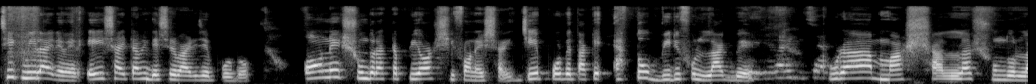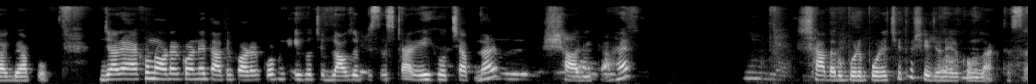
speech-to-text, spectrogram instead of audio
ঠিক মিলাই নেবেন, এই শাড়িটা আমি দেশের বাইরে যেয়ে পরবো। অনেক সুন্দর একটা পিওর শিফনের শাড়ি, যে পরবে তাকে এত বিউটিফুল লাগবে। পুরা মার্শাল্লাহ সুন্দর লাগবে, আপু। যারা এখন অর্ডার করেন তাদেরকে অর্ডার করবেন এই হচ্ছে ব্লাউজের পিসেসটা আর এই হচ্ছে আপনার শাড়িটা হ্যাঁ? সাদার উপরে পরেছি তো সেই জন্য এরকম লাগতেছে।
